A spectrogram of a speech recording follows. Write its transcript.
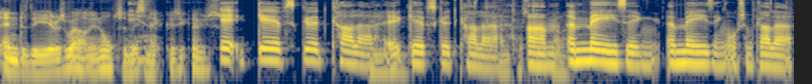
end of the year as well, in autumn, isn't it? Because it goes. It gives good colour. It gives good colour. Mm. Um, colour. amazing, amazing autumn colour.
